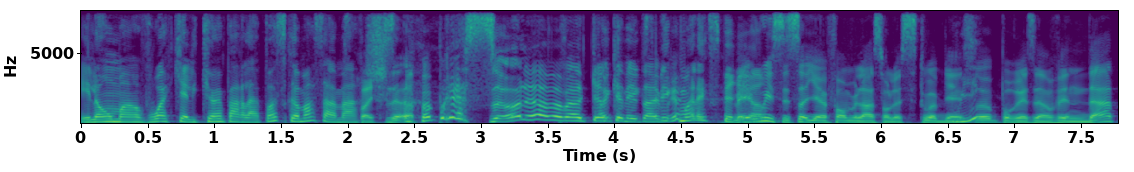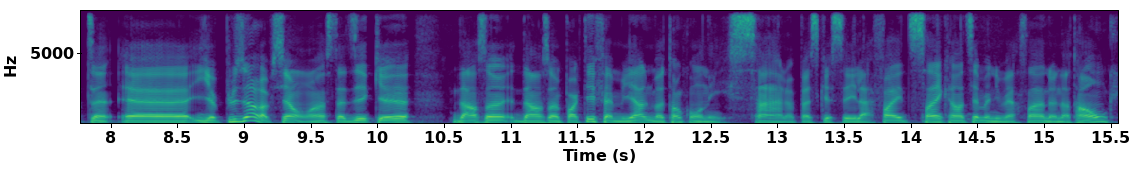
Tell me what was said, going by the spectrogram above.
et là, on m'envoie quelqu'un par la poste. Comment ça marche C'est à peu près ça, là. quelques Ok, mais détails explique-moi l'expérience. Mais oui, c'est ça. Il y a un formulaire sur le site web, bien Oui. sûr, pour réserver une date. Euh, il y a plusieurs options. hein. C'est-à-dire que dans un, dans un party familial, mettons qu'on est 100, là, parce que c'est la fête 50e anniversaire de notre oncle.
